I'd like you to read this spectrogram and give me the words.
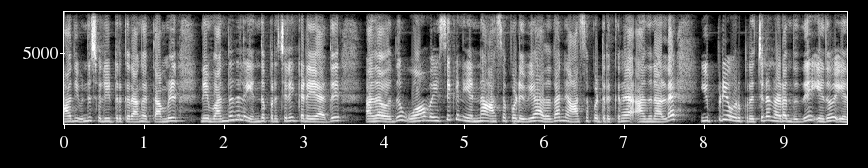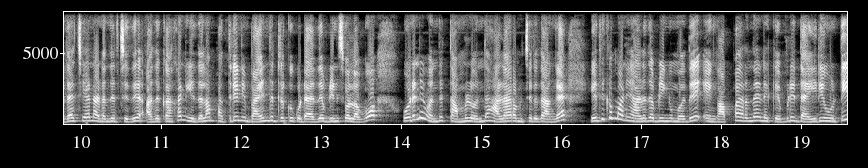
ஆதி வந்து சொல்லிட்டு இருக்கிறாங்க தமிழ் நீ வந்ததில் எந்த பிரச்சனையும் கிடையாது. அதாவது உன் வயசுக்கு நீ என்ன ஆசைப்படுவியோ அதை தான் நீ ஆசைப்பட்டிருக்கிற. அதனால இப்படி ஒரு பிரச்சனை நடந்தது ஏதோ எதாச்சியா நடந்துருச்சுது அதுக்காக நீ இதெல்லாம் பத்திரி நீ பயந்துட்டு இருக்கக்கூடாது அப்படின்னு சொல்லவும் உடனே வந்து தமிழ் வந்து அழ ஆரம்பிச்சிருந்தாங்க எதுக்குமா நீ அழுது அப்படிங்கும்போது எங்க அப்பா இருந்தால் எனக்கு எப்படி தைரியம் ஊட்டி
